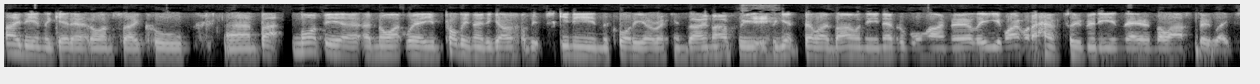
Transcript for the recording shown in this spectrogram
maybe in the get out, I'm so cool. Um, but might be a, a, night where you probably need to go a bit skinny in the quaddy, I reckon, Damo. If we, yeah. if we get Bello Bow and the inevitable home early, you won't want to have too many in there in the last two legs.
